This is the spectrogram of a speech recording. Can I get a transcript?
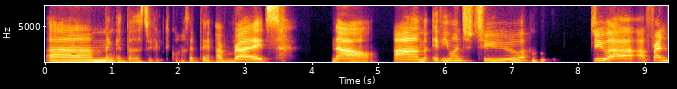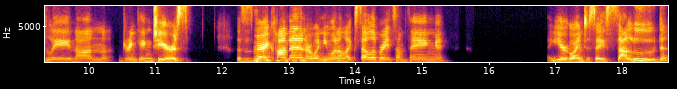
Um, me encanta, estoy feliz de conocerte. All right. Now, um, if you want to do a, a friendly, non-drinking cheers, this is very common, or when you want to like celebrate something, you're going to say salud,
